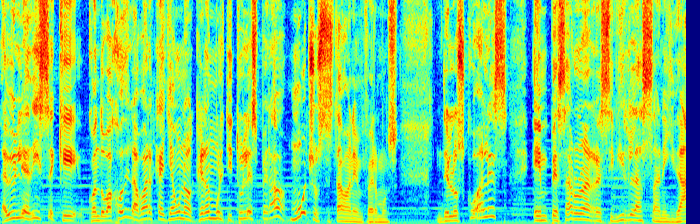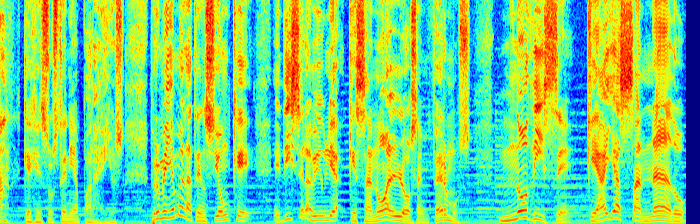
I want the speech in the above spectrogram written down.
La Biblia dice que cuando bajó de la barca ya una gran multitud le esperaba. Muchos estaban enfermos, de los cuales empezaron a recibir la sanidad que Jesús tenía para ellos. Pero me llama la atención que eh, dice la Biblia que sanó a los enfermos. No dice que haya sanado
